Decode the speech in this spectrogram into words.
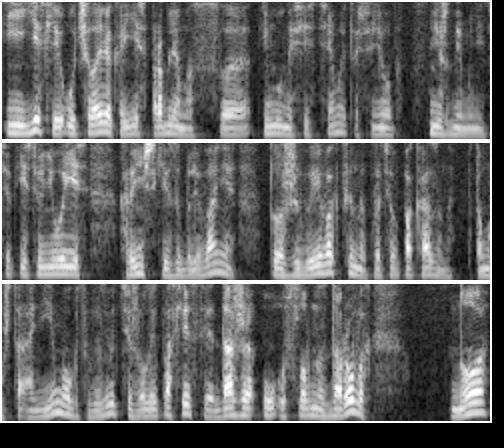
И если у человека есть проблема с э, иммунной системой, то есть у него сниженный иммунитет, если у него есть хронические заболевания, то живые вакцины противопоказаны, потому что они могут вызвать тяжелые последствия даже у условно здоровых, но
